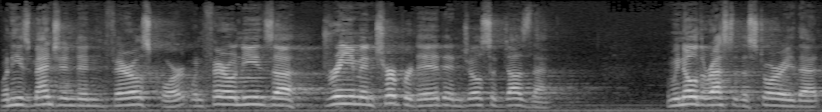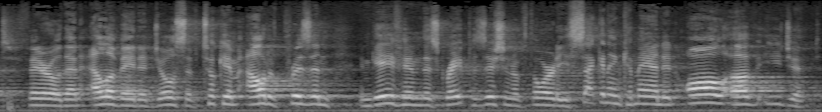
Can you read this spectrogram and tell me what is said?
when he's mentioned in Pharaoh's court, when Pharaoh needs a dream interpreted, and Joseph does that. And we know the rest of the story that Pharaoh then elevated Joseph, took him out of prison, and gave him this great position of authority, second in command in all of Egypt.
